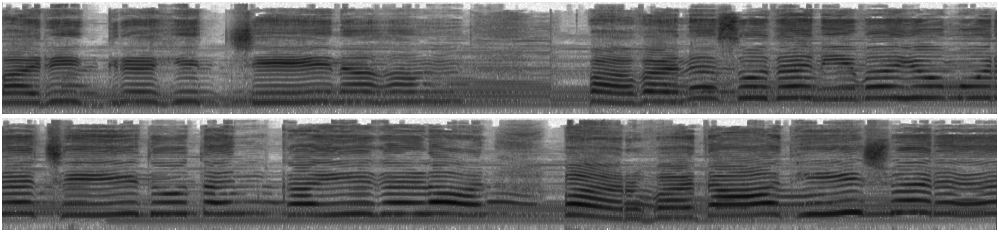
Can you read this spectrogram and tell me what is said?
പരിഗ്രഹിച്ചേനഹം. പവനസുതനിവയുമുര ചെയ്തു തൻ കൈകളാൽ. പർവതാധീശ്വരനെ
